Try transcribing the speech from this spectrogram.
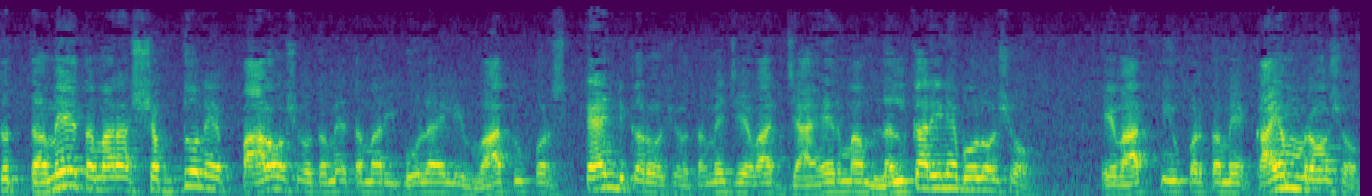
તો તમે તમારા શબ્દોને પાળો છો, તમે તમારી બોલાયેલી વાત ઉપર સ્ટેન્ડ કરો છો, તમે જે વાત જાહેરમાં લલકારીને બોલો છો, એ વાતની ઉપર તમે કાયમ રહો છો.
